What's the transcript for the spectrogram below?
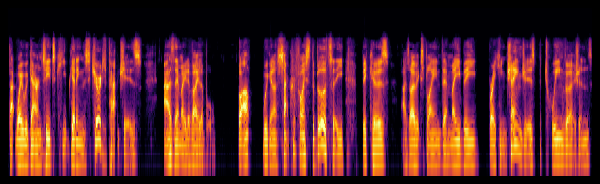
That way we're guaranteed to keep getting the security patches as they're made available. But we're going to sacrifice stability because as I've explained, there may be breaking changes between versions,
